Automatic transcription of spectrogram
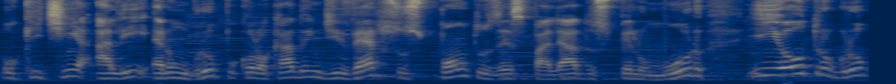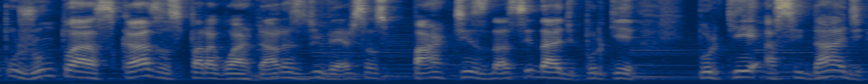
o que tinha ali era um grupo colocado em diversos pontos espalhados pelo muro e outro grupo junto às casas para guardar as diversas partes da cidade, porque porque a cidade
